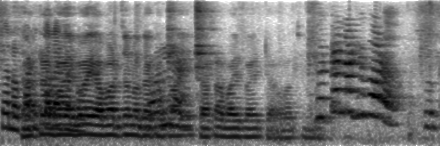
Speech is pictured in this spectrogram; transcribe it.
কেন খাটের তলায় বাই বাই। আমার জন্য দেখো বাই। টাটা বাই বাই টা আমার জন্য। ছোট।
